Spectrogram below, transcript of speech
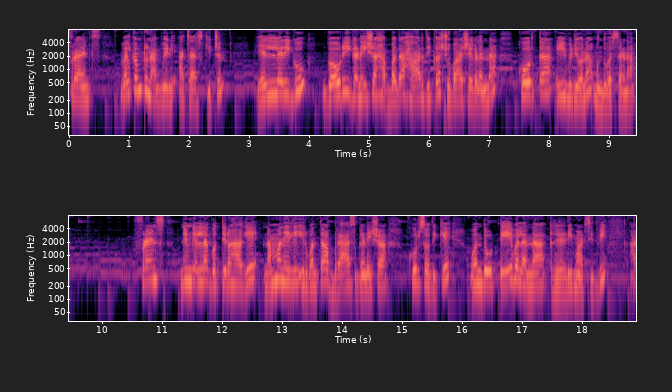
Friends welcome to Nagveni Achar's kitchen ಎಲ್ಲರಿಗೂ ಗೌರಿ ಗಣೇಶ ಹಬ್ಬದ ಹಾರ್ದಿಕ ಶುಭಾಶಯಗಳನ್ನು ಕೋರ್ತಾ ಈ ವಿಡಿಯೋನ ಮುಂದುವರ್ಸೋಣ. ಫ್ರೆಂಡ್ಸ್ ನಿಮಗೆಲ್ಲ ಗೊತ್ತಿರೋ ಹಾಗೆ ನಮ್ಮ ಮನೆಯಲ್ಲಿ ಇರುವಂಥ ಬ್ರಾಸ್ ಗಣೇಶ ಕೂರಿಸೋದಕ್ಕೆ ಒಂದು ಟೇಬಲನ್ನು ರೆಡಿ ಮಾಡಿಸಿದ್ವಿ. ಆ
